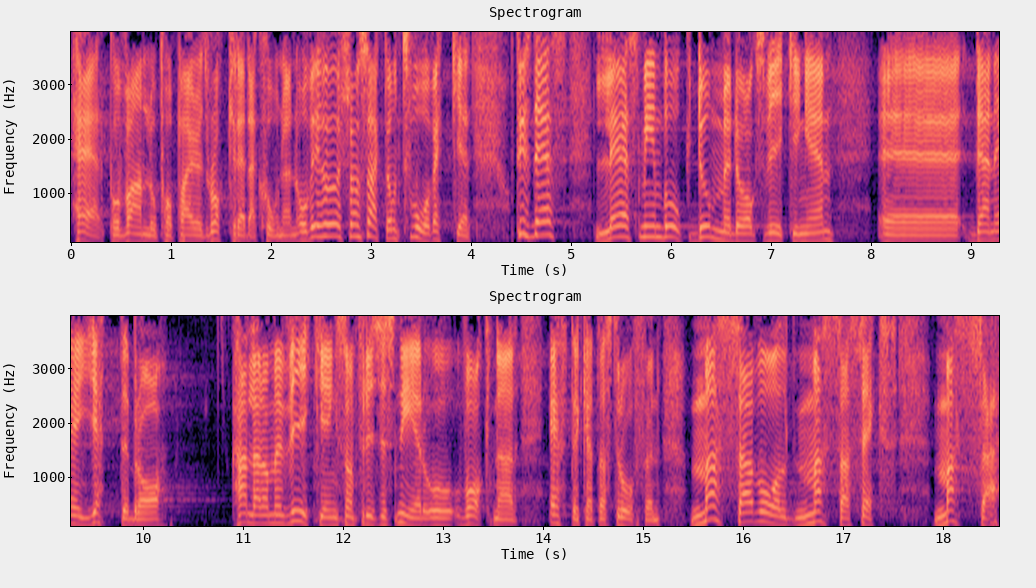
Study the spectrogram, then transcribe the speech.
här på Vanlo på Pirate Rock-redaktionen. Och vi hörs som sagt om två veckor. Och tills dess, läs min bok Domedagsvikingen. Eh, den är jättebra. Handlar om en viking som fryses ner och vaknar efter katastrofen. Massa våld, massa sex, massa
